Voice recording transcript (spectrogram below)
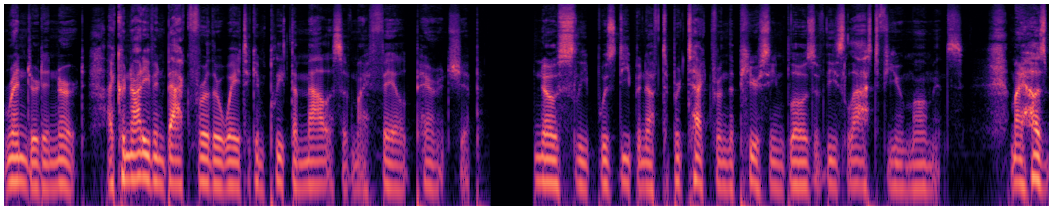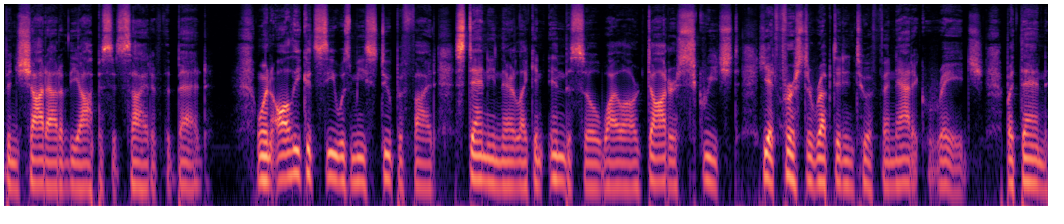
Rendered inert, I could not even back further away to complete the malice of my failed parentship. No sleep was deep enough to protect from the piercing blows of these last few moments. My husband shot out of the opposite side of the bed when all he could see was me stupefied, standing there like an imbecile while our daughter screeched. He at first erupted into a fanatic rage, but then,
